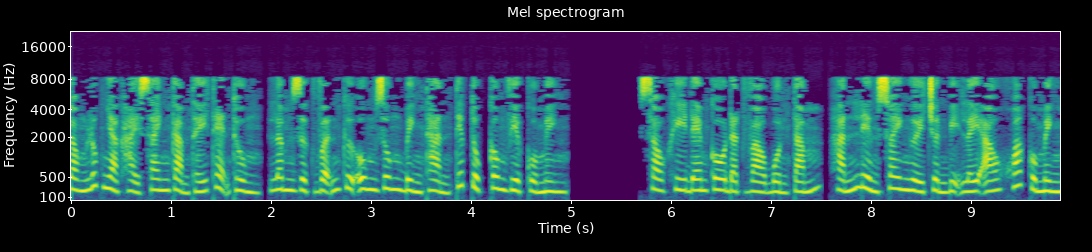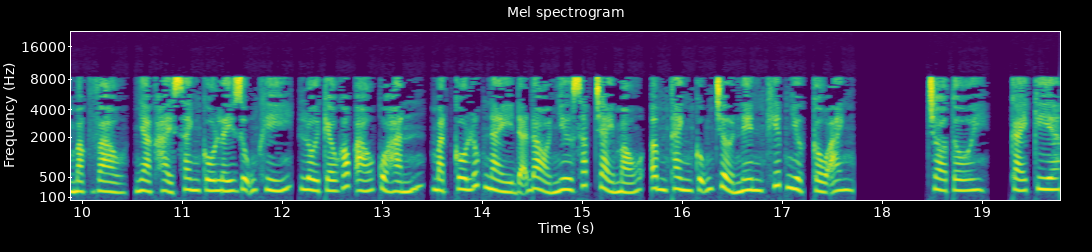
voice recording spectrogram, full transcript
Trong lúc nhạc hải xanh cảm thấy thẹn thùng, Lâm Dực vẫn cứ ung dung bình thản tiếp tục công việc của mình. Sau khi đem cô đặt vào bồn tắm, hắn liền xoay người chuẩn bị lấy áo khoác của mình mặc vào, nhạc hải xanh cố lấy dũng khí, lôi kéo góc áo của hắn, mặt cô lúc này đã đỏ như sắp chảy máu, âm thanh cũng trở nên khiếp nhược cầu anh. Cho tôi, cái kia,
